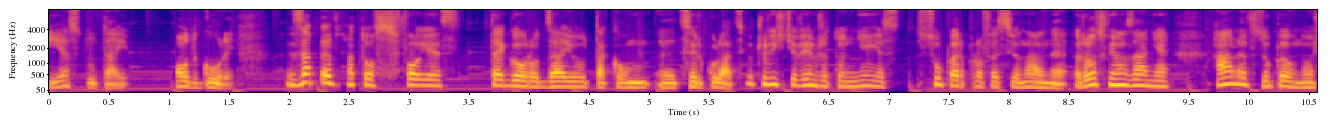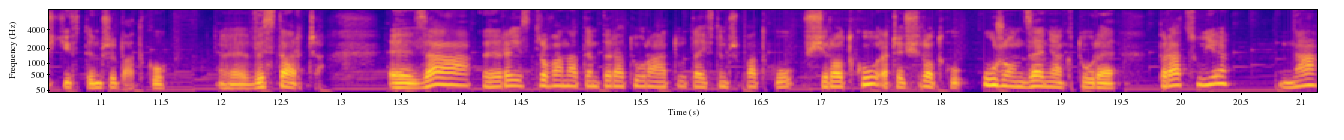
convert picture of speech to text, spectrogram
jest tutaj od góry. Zapewnia to swoje tego rodzaju taką e, cyrkulację. Oczywiście wiem, że to nie jest super profesjonalne rozwiązanie, ale w zupełności w tym przypadku wystarcza. E, zarejestrowana temperatura tutaj w tym przypadku w środku, raczej w środku urządzenia, które pracuje na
